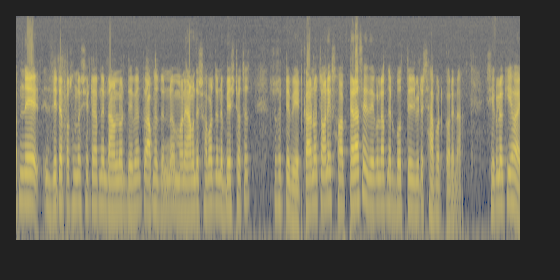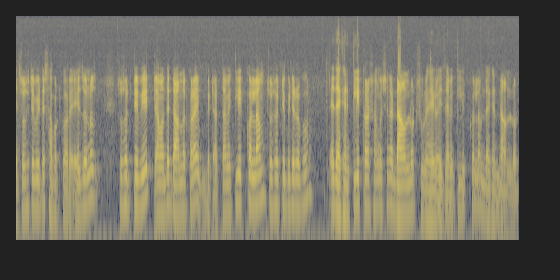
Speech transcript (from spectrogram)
আপনি যেটা পছন্দ সেটা আপনি ডাউনলোড দেবেন। তো আপনার জন্য মানে আমাদের সবার জন্য বেস্ট হচ্ছে চৌষট্টি বিট কারণ হচ্ছে অনেক সফটওয়্যার আছে যেগুলো আপনার বত্রিশ বিটে সাপোর্ট করে না। সেগুলো কি হয়? চৌষট্টি বিটে সাপোর্ট করে। এই জন্য চৌষট্টি বিট আমাদের ডাউনলোড করাই বেটার তো আমি ক্লিক করলাম চৌষট্টি বিটের উপর। এই দেখেন ক্লিক করার সঙ্গে সঙ্গে ডাউনলোড শুরু হয়ে গেল। যে আমি ক্লিক করলাম, দেখেন ডাউনলোড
